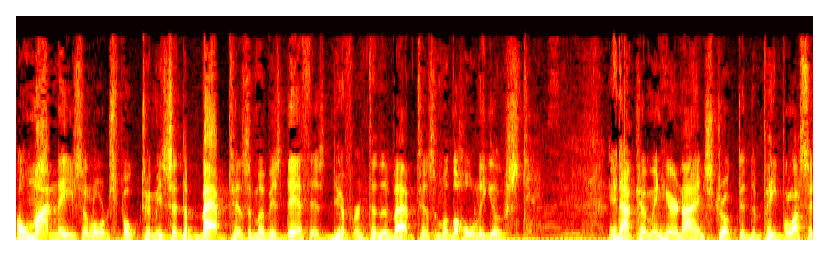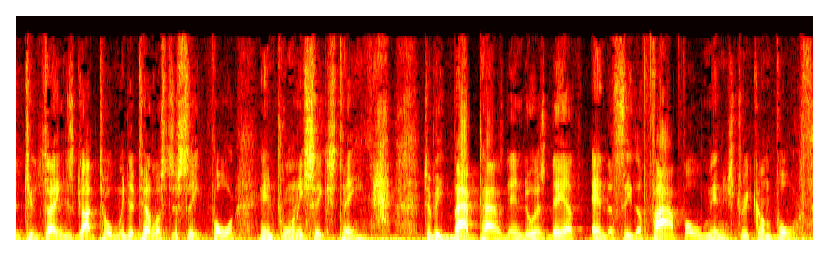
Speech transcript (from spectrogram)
On my knees, the Lord spoke to me and said, The baptism of his death is different than the baptism of the Holy Ghost. And I come in here and I instructed the people. I said, Two things God told me to tell us to seek for in 2016 to be baptized into his death and to see the fivefold ministry come forth.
